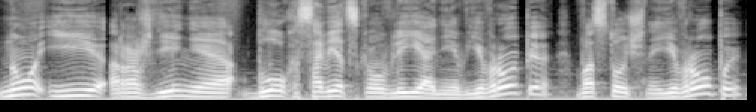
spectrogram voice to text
но и рождение блока советского влияния в Европе, Восточной Европы,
